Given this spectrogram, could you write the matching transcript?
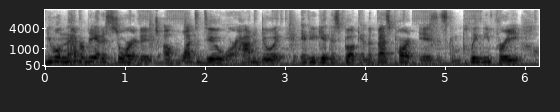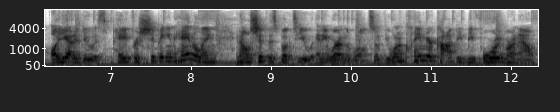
you will never be at a shortage of what to do or how to do it if you get this book. And the best part is it's completely free. All you gotta do is pay for shipping and handling, and I'll ship this book to you anywhere in the world. So if you wanna claim your copy before we run out,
